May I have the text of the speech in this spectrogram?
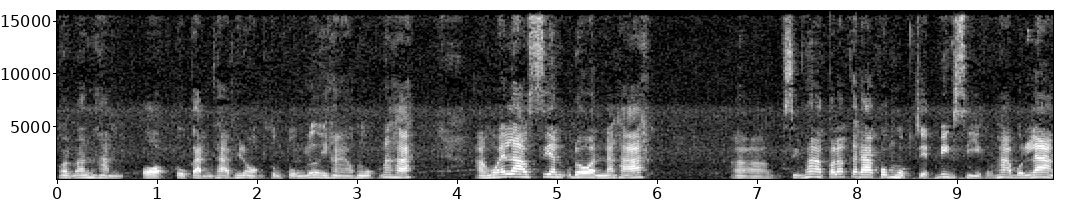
งวดวันหันออกตัวกันค่ะพี่น้องตรงๆเลยหาหกนะคะอ่าหวยลาวเซียนอุดรนะคะอ่าสิบห้ากรกฎาคมหกเจ็ดวิ่งสี่กับห้าบนล่าง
